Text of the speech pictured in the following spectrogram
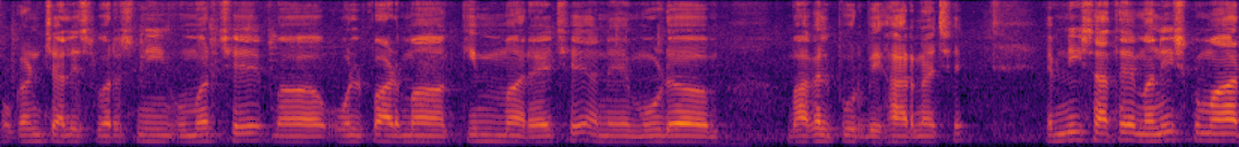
ઓગણચાલીસ વર્ષની ઉંમર છે ઓલપાડમાં કિમમાં રહે છે અને મૂળ ભાગલપુર બિહારના છે. એમની સાથે મનીષ કુમાર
